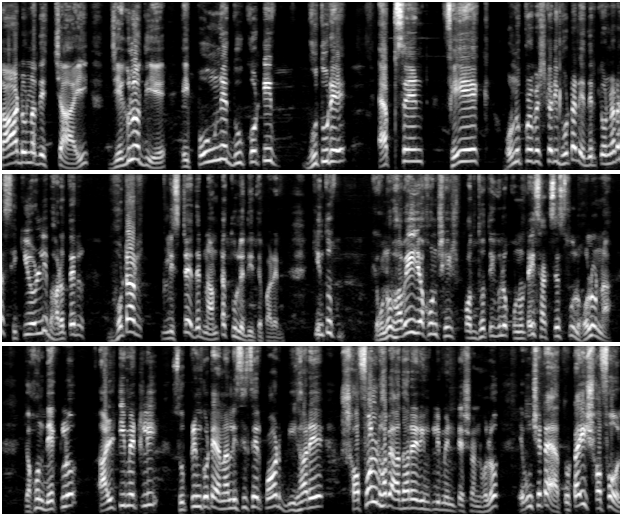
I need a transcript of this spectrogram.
কার্ড ওনাদের চাই, যেগুলো দিয়ে এই পৌনে দু কোটি ভুতুরে অ্যাবসেন্ট ফেক অনুপ্রবেশকারী ভোটার, এদেরকে ওনারা সিকিউরলি ভারতের ভোটার লিস্টে এদের নামটা তুলে দিতে পারেন। কিন্তু কোনোভাবেই যখন সেই পদ্ধতিগুলো কোনোটাই সাকসেসফুল হলো না, যখন দেখল আলটিমেটলি সুপ্রিম কোর্টে অ্যানালিসিসের পর বিহারে সফলভাবে আধারের ইমপ্লিমেন্টেশন হলো এবং সেটা এতটাই সফল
